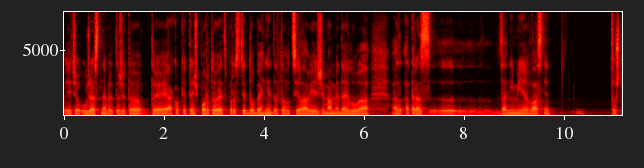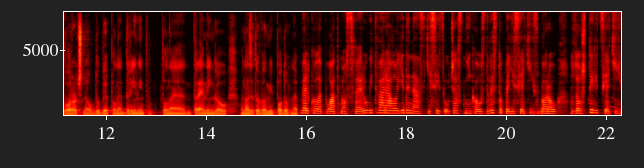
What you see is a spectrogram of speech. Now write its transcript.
niečo úžasné, pretože to, to je ako keď ten športovec proste dobehne do toho cieľa, vie, že má medailu a, a, a teraz e, za ním je vlastne to štvoročné obdobie plné driny, plné tréningov. U nás je to veľmi podobné. Veľkolepú atmosféru vytváralo 11 tisíc účastníkov z 250 zborov zo 42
